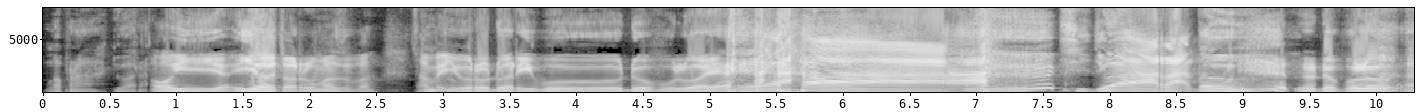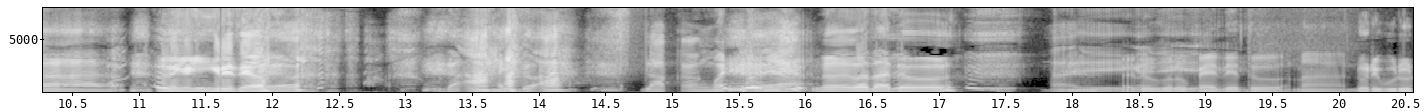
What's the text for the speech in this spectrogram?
nggak pernah juara. Oh iya, iya tuan rumah sumpah. Sampai Euro 2020 ya. Ya. si juara tuh. 2020. Ah, lu megang Inggris ya. Udah ah itu ah. Belakang banget ya. Lu aduh. Ay, Aduh, guru PD tuh. Nah, 2022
